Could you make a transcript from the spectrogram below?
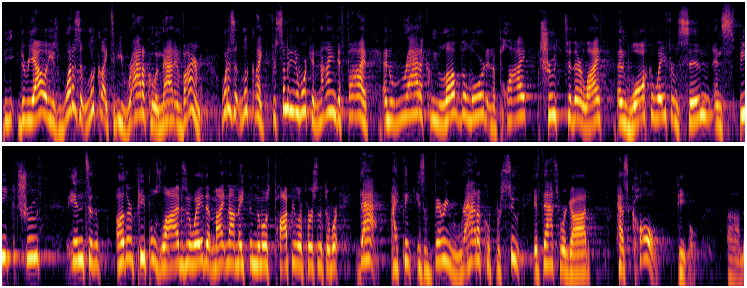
the, the reality is, what does it look like to be radical in that environment? What does it look like for somebody to work a nine to five and radically love the Lord and apply truth to their life and walk away from sin and speak truth into other people's lives in a way that might not make them the most popular person at their work? That, I think, is a very radical pursuit if that's where God has called people. Um,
